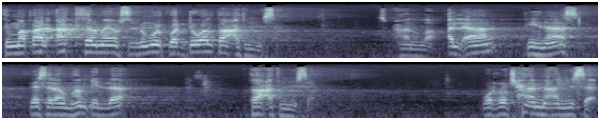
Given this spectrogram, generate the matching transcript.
ثم قال أكثر ما يفسد الملك والدول طاعة النساء. سبحان الله. الآن فيه ناس ليس لهم هم إلا طاعة النساء. والرجحان مع النساء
